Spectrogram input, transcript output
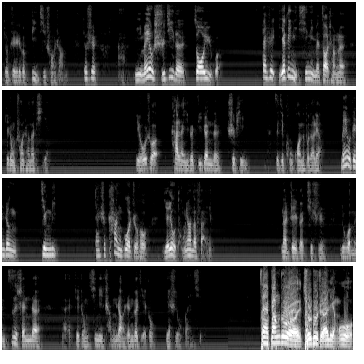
就这是个 B 级创伤，就是啊你没有实际的遭遇过，但是也给你心里面造成了这种创伤的体验。比如说看了一个地震的视频，自己恐慌的不得了，没有真正经历。但是看过之后也有同样的反应，那这个其实与我们自身的呃这种心理成长、人格结构也是有关系的。在帮助求助者领悟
